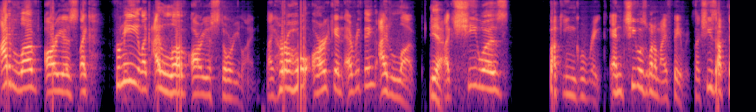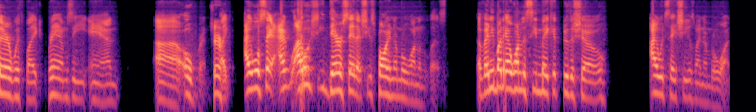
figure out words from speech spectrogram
I loved Arya's like for me like I love Arya's storyline, like her whole arc and everything. I loved. yeah. Like she was fucking great, and she was one of my favorites. Like she's up there with like Ramsay and uh Oberyn. Sure. Like I will say, I I will actually dare say that she's probably number one on the list of anybody I wanted to see make it through the show. I would say she is my number one.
